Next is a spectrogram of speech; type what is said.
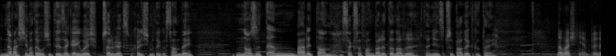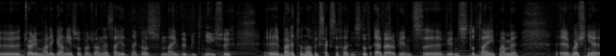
No właśnie, Mateusz, i ty zagaiłeś w przerwie, jak słuchaliśmy tego Sunday, no, że ten baryton, saksofon barytonowy, to nie jest przypadek tutaj. No właśnie, y, Jerry Mulligan jest uważany za jednego z najwybitniejszych y, barytonowych saksofonistów ever, więc, y, więc tutaj mamy właśnie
